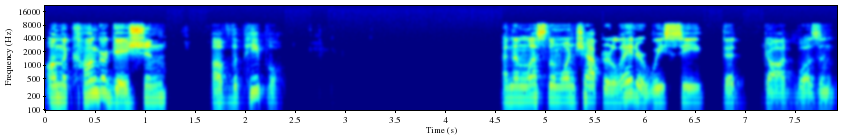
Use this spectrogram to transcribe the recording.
on the congregation of the people. And then less than one chapter later, we see that God wasn't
